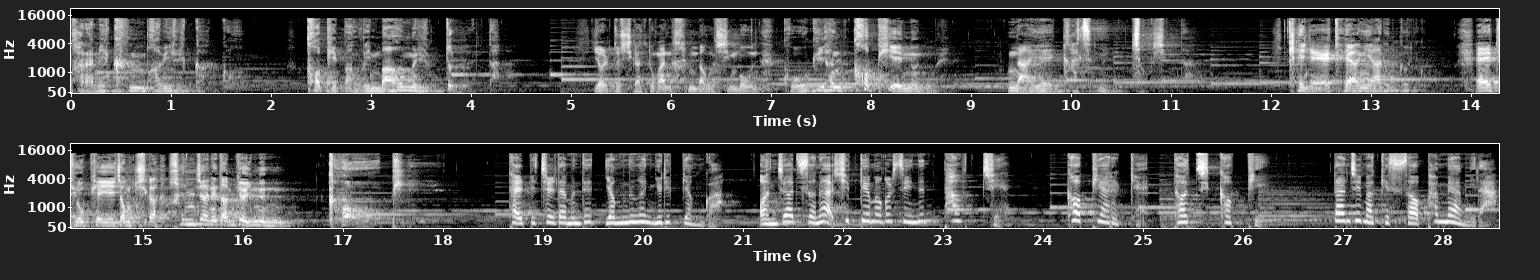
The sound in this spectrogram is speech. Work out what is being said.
바람이 큰 바위를 깎고 커피방울이 마음을 뚫는다. 12시간 동안 한 방울씩 모은 고귀한 커피의 눈물 나의 가슴을 적신다. 케냐의 태양이 아른거리고 에티오피아의 정취가 한 잔에 담겨 있는 커피. 달빛을 담은 듯 영롱한 유리병과 언제 어디서나 쉽게 먹을 수 있는 파우치 커피 아르케 더치 커피 딴지 마켓에서 판매합니다.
